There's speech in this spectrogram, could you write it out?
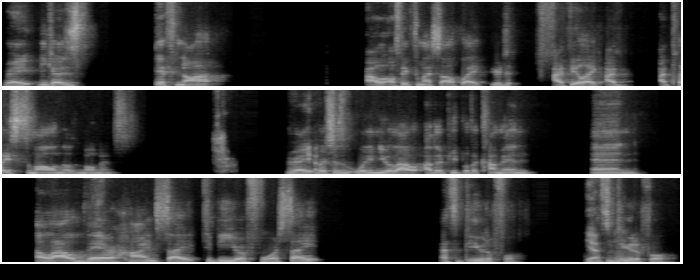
Right. Because if not, I'll, I'll speak for myself. Like you're, just, I feel like I, I play small in those moments. Right. Yeah. Versus when you allow other people to come in and allow their hindsight to be your foresight. That's beautiful. yeah That's Mhm. beautiful.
